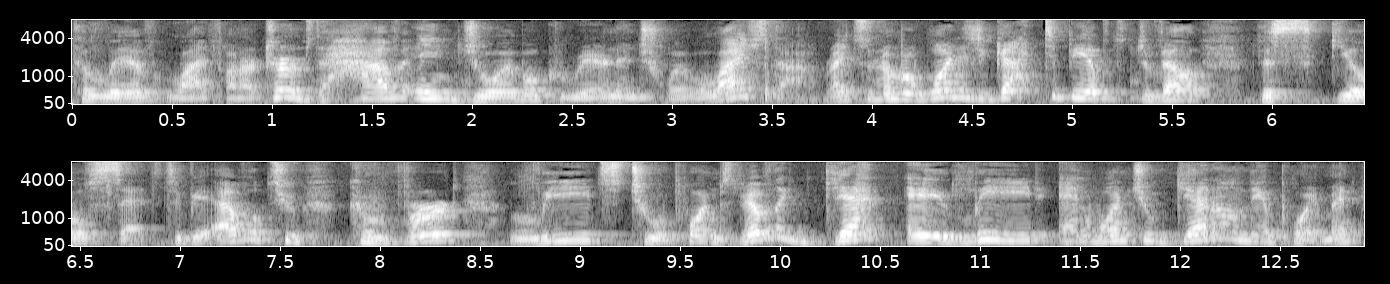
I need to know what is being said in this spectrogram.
to live life on our terms, to have an enjoyable career and enjoyable lifestyle, right? So number one is you got to be able to develop the skill sets, to be able to convert leads to appointments, to be able to get a lead, and once you get on the appointment,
